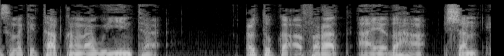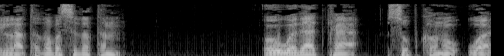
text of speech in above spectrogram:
isla kitaabkan laawiyiinta cutubka afaraad aayadaha shan ilaa toddoba sida tan. Oo wadaadka subkanu waa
